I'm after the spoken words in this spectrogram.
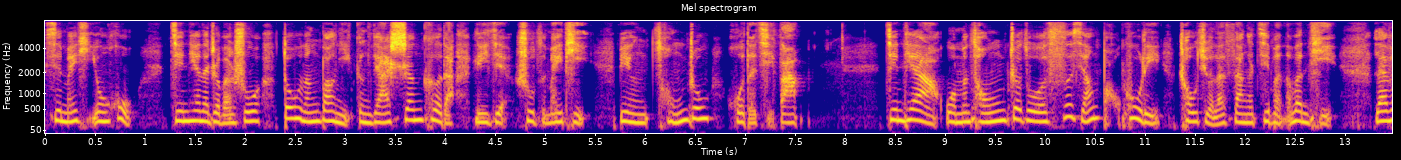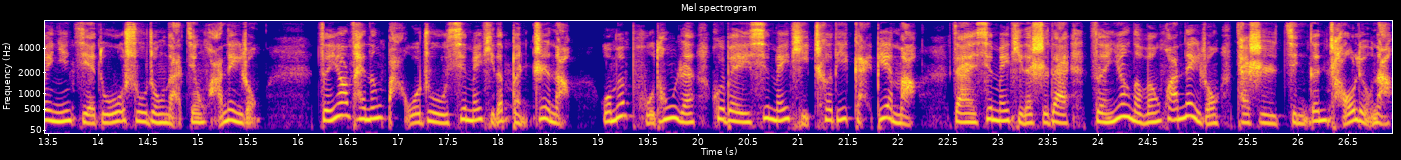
新媒体用户，今天的这本书都能帮你更加深刻地理解数字媒体，并从中获得启发。今天啊，我们从这座思想宝库里抽取了三个基本的问题，来为您解读书中的精华内容。怎样才能把握住新媒体的本质呢？我们普通人会被新媒体彻底改变吗？在新媒体的时代，怎样的文化内容才是紧跟潮流呢？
